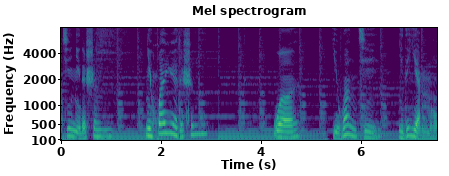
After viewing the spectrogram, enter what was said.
记你的声音，你欢悦的声音。我已忘记你的眼眸，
